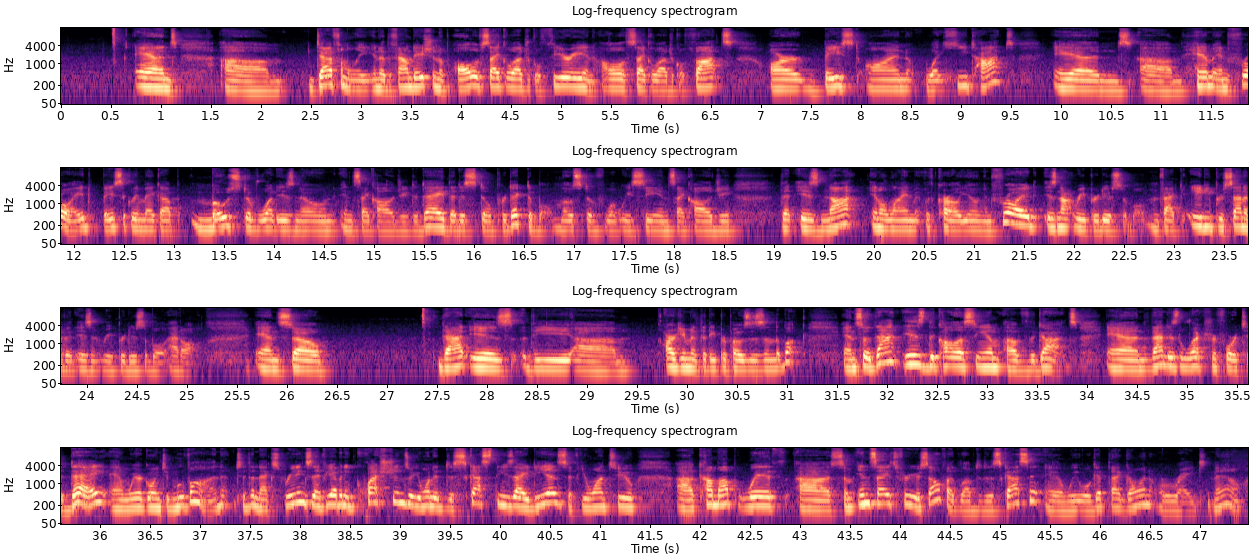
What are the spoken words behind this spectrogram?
And um, definitely, you know, the foundation of all of psychological theory and all of psychological thoughts are based on what he taught. And um, him and Freud basically make up most of what is known in psychology today that is still predictable. Most of what we see in psychology that is not in alignment with Carl Jung and Freud is not reproducible. In fact, 80% of it isn't reproducible at all. And so that is the. Um, argument that he proposes in the book. And so that is the Colosseum of the Gods. And that is the lecture for today. And we're going to move on to the next readings. And if you have any questions or you want to discuss these ideas, if you want to uh, come up with uh, some insights for yourself, I'd love to discuss it. And we will get that going right now.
